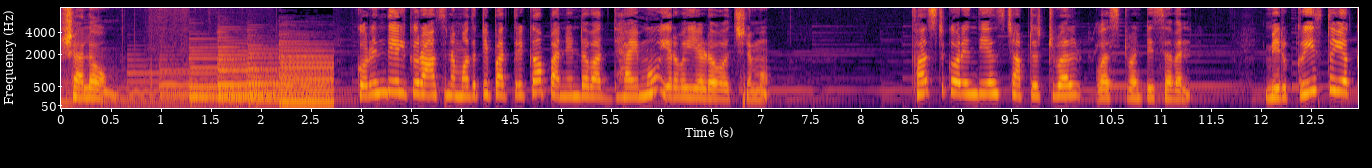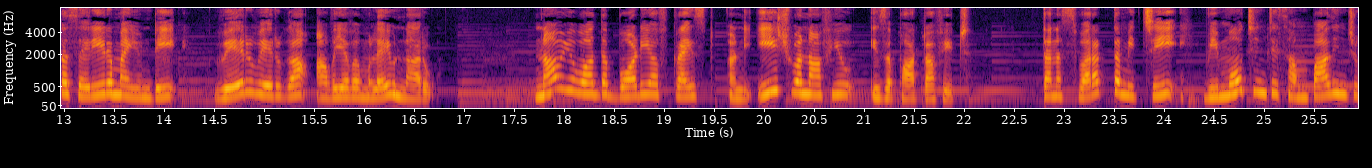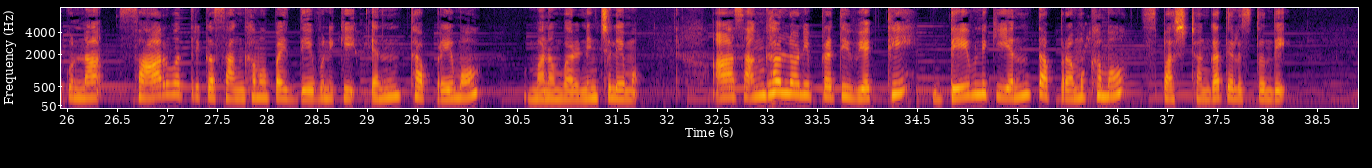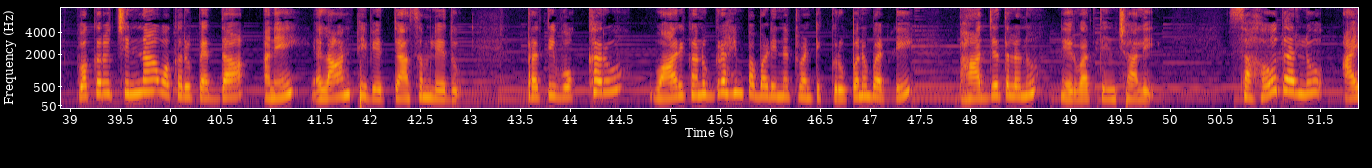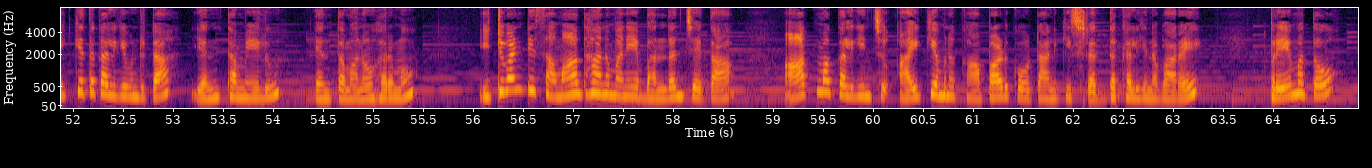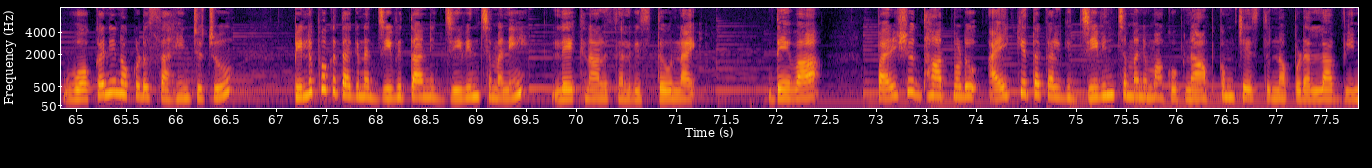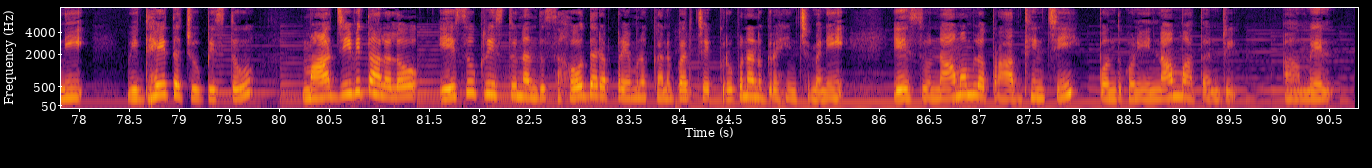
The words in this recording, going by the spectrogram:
Shalom కొరిందీలకు రాసిన మొదటి పత్రిక పన్నెండవ అధ్యాయము ఇరవై ఏడవ వచనము. First Corinthians chapter twelve verse twenty seven మీరు క్రీస్తు యొక్క శరీరమై ఉండి వేరువేరుగా అవయవములై ఉన్నారు. Now you are the body of Christ and each one of you is a part of it తన స్వరక్తమిచ్చి విమోచించి సంపాదించుకున్న సార్వత్రిక సంఘముపై దేవునికి ఎంత ప్రేమో మనం వర్ణించలేము. ఆ సంఘంలోని ప్రతి వ్యక్తి దేవునికి ఎంత ప్రముఖమో స్పష్టంగా తెలుస్తుంది. ఒకరు చిన్న ఒకరు పెద్ద అనే ఎలాంటి వ్యత్యాసం లేదు. ప్రతి ఒక్కరూ వారికి అనుగ్రహింపబడినటువంటి కృపను బట్టి బాధ్యతలను నిర్వర్తించాలి. సహోదరులు ఐక్యత కలిగి ఉండుట ఎంత మేలు ఎంత మనోహరమో. ఇటువంటి సమాధానం అనే బంధం చేత ఆత్మ కలిగించు ఐక్యమును కాపాడుకోవటానికి శ్రద్ధ కలిగిన వారై. ప్రేమతో ఒకరినొకడు సహించుచు పిలుపుకు తగిన జీవితాన్ని జీవించమని లేఖనాలు సెలవిస్తూ ఉన్నాయి. దేవా పరిశుద్ధాత్ముడు ఐక్యత కలిగి జీవించమని మాకు జ్ఞాపకం చేస్తున్నప్పుడల్లా విని విధేయత చూపిస్తూ మా జీవితాలలో యేసుక్రీస్తునందు సహోదర ప్రేమను కనపరిచే కృపను అనుగ్రహించమని యేసు నామంలో ప్రార్థించి పొందుకొని ఉన్నాం మా తండ్రి. ఆమెన్.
